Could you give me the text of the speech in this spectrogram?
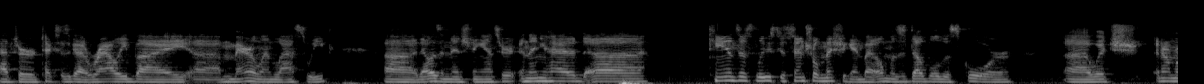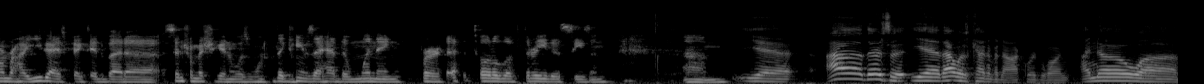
after Texas got rallied by uh, Maryland last week. Uh, that was an interesting answer. And then you had uh, Kansas lose to Central Michigan by almost double the score uh, which I don't remember how you guys picked it, but uh, Central Michigan was one of the games I had them winning for a total of three this season. Um, yeah. Uh, there's a yeah. That was kind of an awkward one. I know. Uh,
